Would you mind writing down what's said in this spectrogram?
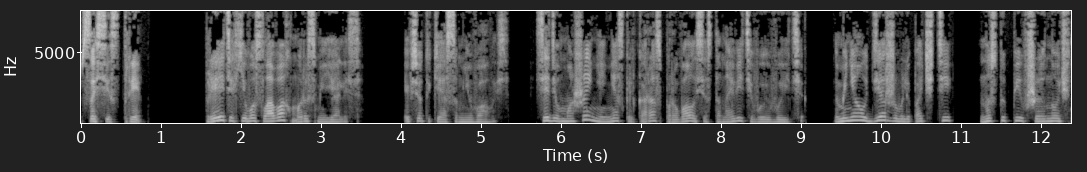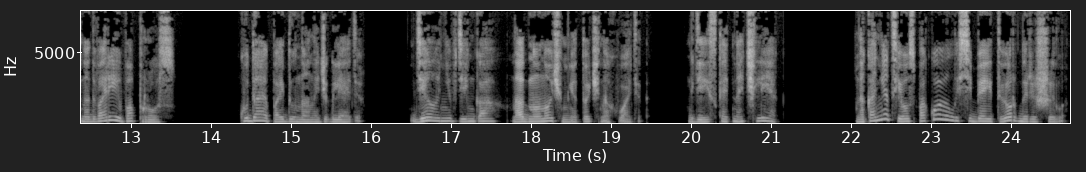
со сестре. При этих его словах мы рассмеялись. И все-таки я сомневалась. Сидя в машине, несколько раз порывалась остановить его и выйти. Но меня удерживали почти наступившая ночь на дворе и вопрос. Куда я пойду на ночь глядя? Дело не в деньгах, на одну ночь мне точно хватит. Где искать ночлег? Наконец я успокоила себя и твердо решила.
